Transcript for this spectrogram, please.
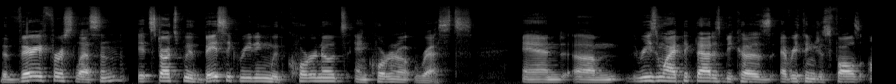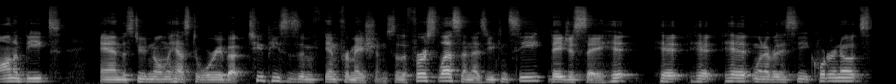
The very first lesson, it starts with basic reading with quarter notes and quarter note rests. And um, the reason why I picked that is because everything just falls on a beat and the student only has to worry about two pieces of information. So the first lesson, as you can see, they just say hit, hit, hit, hit whenever they see quarter notes.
